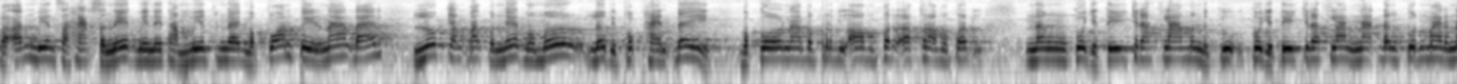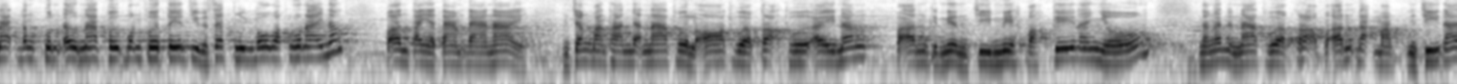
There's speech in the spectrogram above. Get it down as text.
ប្រអិនមានសហសនេតមានន័យថាមានភ្នែក1000ពេលណាដែលលោកចង់បើកភ្នែកមកមើលលើពិភពផែនដីបកុលណាប្រព្រឹត្តល្អប្រព្រឹត្តអាក្រក់ប្រព្រឹត្តនឹងគួរជាទីច្រាស់ថ្លាមិនគួរជាទីច្រាស់ថ្លាណាដឹងគុណម៉ែណាដឹងគុណឪណាធ្វើបន់ធ្វើទានជាពិសេសពូជបោរបស់ខ្លួនឯងហ្នឹងប្រអិនតែងតែតាមដានហើយ អញ្ចឹងបានថាអ្នកណាធ្វើល្អធ្វើអាក្រក់ធ្វើអីហ្នឹងប្រអិនគេមានបញ្ជីមាសរបស់គេណាញោមហ្នឹងហើយអ្នកណាធ្វើអាក្រក់ប្រអិនដាក់មកបញ្ជីដែរ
